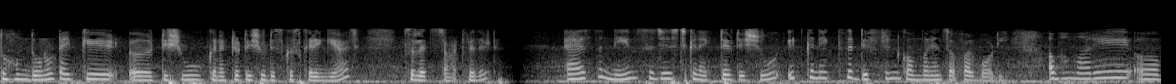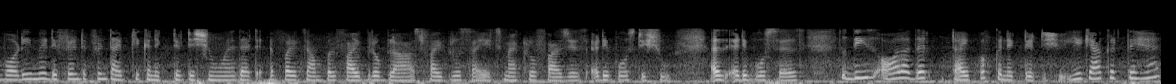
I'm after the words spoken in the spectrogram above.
तो हम दोनों टाइप के टिश्यू कनेक्टेड टिश्यू डिस्कस करेंगे आज. So let's start with it As the name suggest connective tissue it connect the different components of our body अब हमारे बॉडी में डिफरेंट डिफरेंट टाइप के कनेक्टिव टिश्यू हैं that for example fibroblast fibrocytes macrophages adipose tissue as adipose cells तो these all other type of connective tissue ये क्या करते हैं?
